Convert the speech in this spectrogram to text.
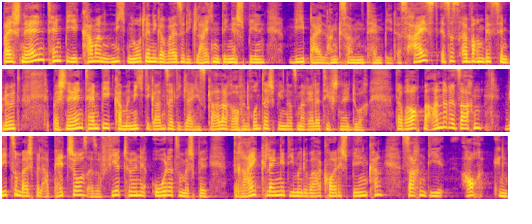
Bei schnellen Tempi kann man nicht notwendigerweise die gleichen Dinge spielen wie bei langsamen Tempi. Das heißt, es ist einfach ein bisschen blöd. Bei schnellen Tempi kann man nicht die ganze Zeit die gleiche Skala rauf und runter spielen, das ist man relativ schnell durch. Da braucht man andere Sachen, wie zum Beispiel Arpeggios, also vier Töne oder zum Beispiel drei Klänge, die man über Akkorde spielen kann. Sachen, die auch ein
